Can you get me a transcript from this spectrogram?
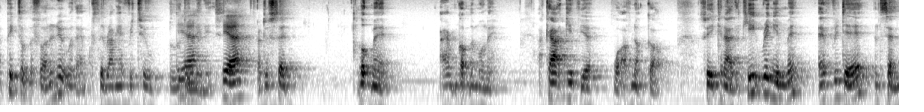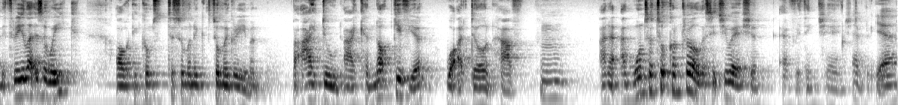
I picked up the phone. I knew it was them because they rang every two bloody yeah, minutes. yeah, I just said, look, mate, I haven't got the money. I can't give you what I've not got. So you can either keep ringing me every day and send me three letters a week, or we can come to some some agreement. But I do, I cannot give you what I don't have. Mm. And I, and once I took control of the situation, everything changed. every, yeah.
